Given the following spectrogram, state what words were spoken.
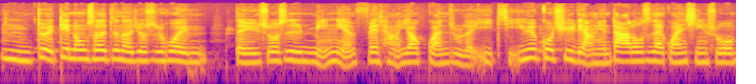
嗯，对，电动车真的就是会等于说是明年非常要关注的议题，因为过去两年大家都是在关心说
